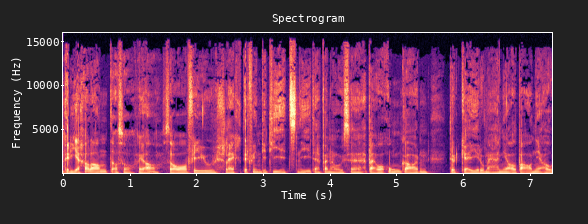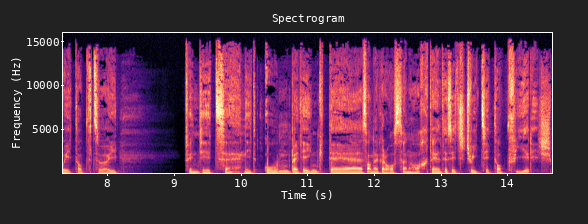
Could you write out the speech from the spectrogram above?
Griechenland, also ja, so viel schlechter finde ich die jetzt nicht, eben als äh, eben auch Ungarn, Türkei, Rumänien, Albanien, alle in Top 2. Finde ich jetzt äh, nicht unbedingt äh, so einen grossen Nachteil, dass jetzt die Schweiz in Top 4 ist.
